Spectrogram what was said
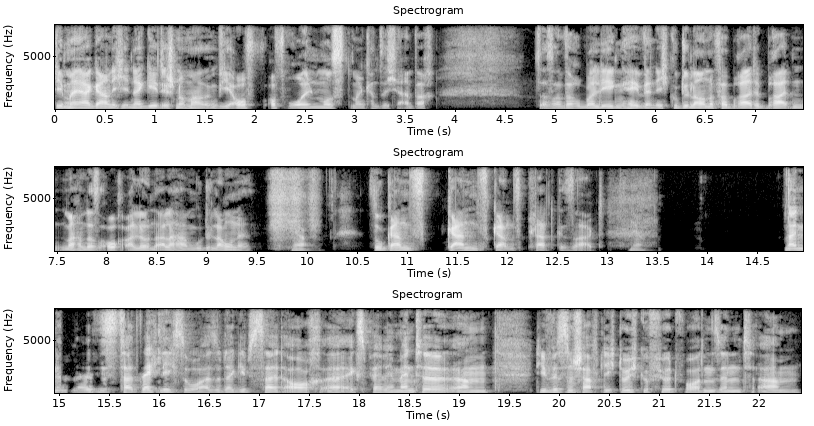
den man ja gar nicht energetisch nochmal irgendwie auf, aufrollen muss. Man kann sich ja einfach das einfach überlegen, hey, wenn ich gute Laune verbreite, breiten, machen das auch alle und alle haben gute Laune. Ja. So ganz, ganz, ganz platt gesagt. Ja. Nein, es ist tatsächlich so. Also da gibt es halt auch äh, Experimente, ähm, die wissenschaftlich durchgeführt worden sind. Ähm,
